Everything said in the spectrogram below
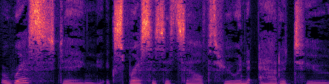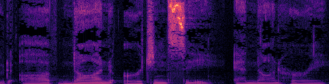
resting expresses itself through an attitude of non urgency and non hurry.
